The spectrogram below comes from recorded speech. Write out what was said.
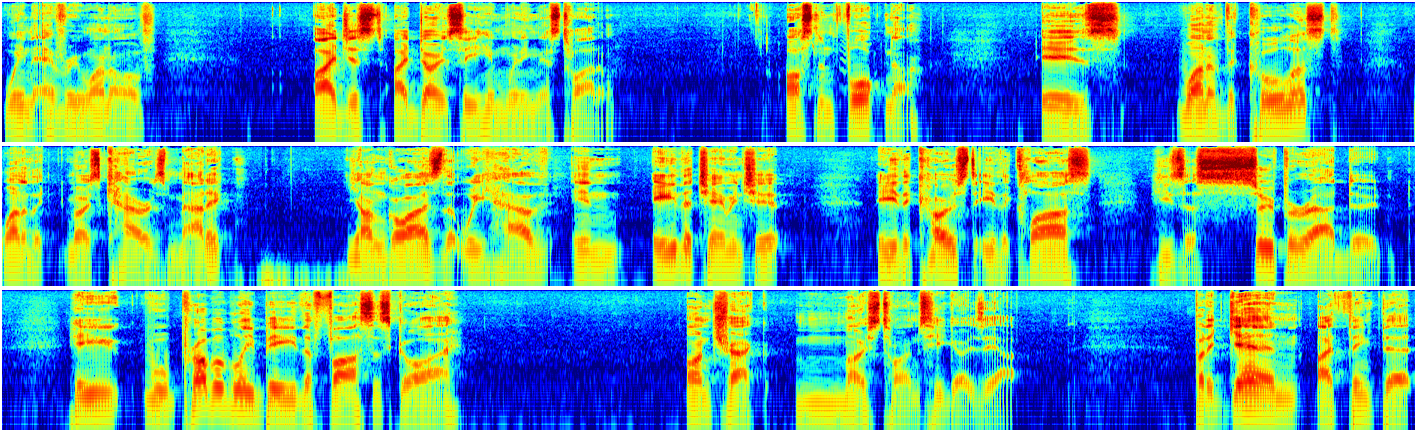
win every one of, I just I don't see him winning this title. Austin Forkner is one of the coolest, one of the most charismatic, young guys that we have in either championship, either coast, either class. He's a super rad dude. He will probably be the fastest guy on track most times he goes out. But again, I think that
